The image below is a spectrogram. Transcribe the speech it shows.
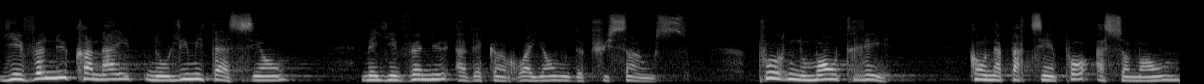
Il est venu connaître nos limitations, mais il est venu avec un royaume de puissance pour nous montrer qu'on n'appartient pas à ce monde,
